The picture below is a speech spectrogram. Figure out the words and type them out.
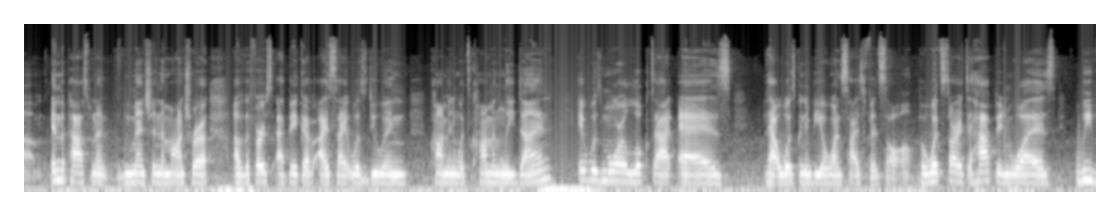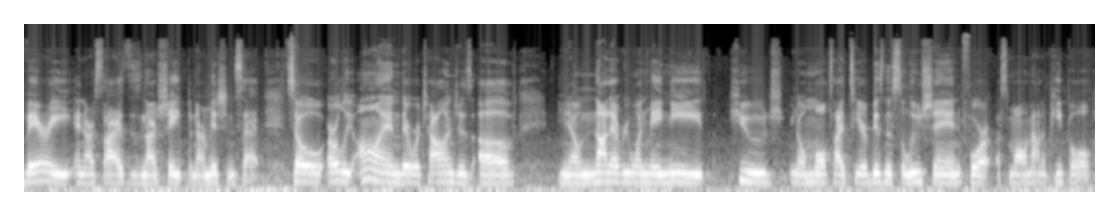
um, in the past, when I, we mentioned the mantra of the first epic of IC ITE was doing common what's commonly done, it was more looked at as that was going to be a one size fits all. But what started to happen was we vary in our sizes and our shape and our mission set. So early on, there were challenges of, you know, not everyone may need huge, you know, multi-tier business solution for a small amount of people.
